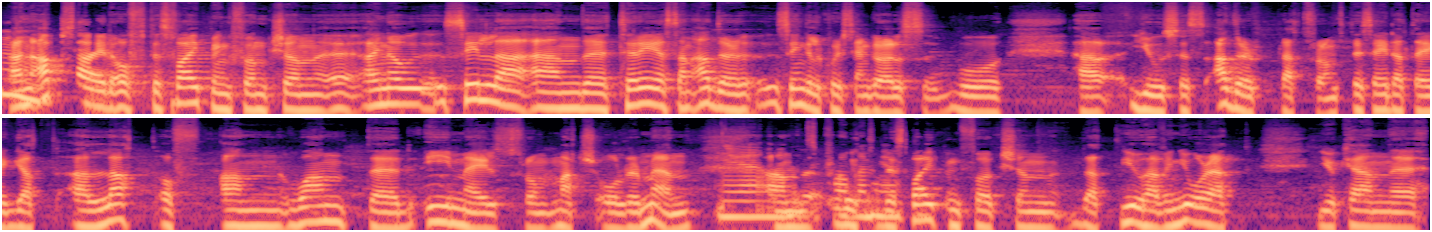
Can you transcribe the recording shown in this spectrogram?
an upside of the swiping function, uh, I know Cilla and uh, Therese and other single Christian girls who have, uses other platforms. They say that they got a lot of unwanted emails from much older men. Yeah, and with here. the swiping function that you have in your app, you can uh,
